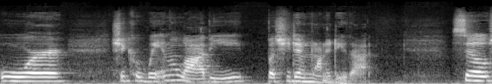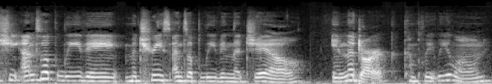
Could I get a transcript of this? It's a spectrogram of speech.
or she could wait in the lobby, but she didn't want to do that. So she ends up leaving, Mitrice ends up leaving the jail in the dark, completely alone.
